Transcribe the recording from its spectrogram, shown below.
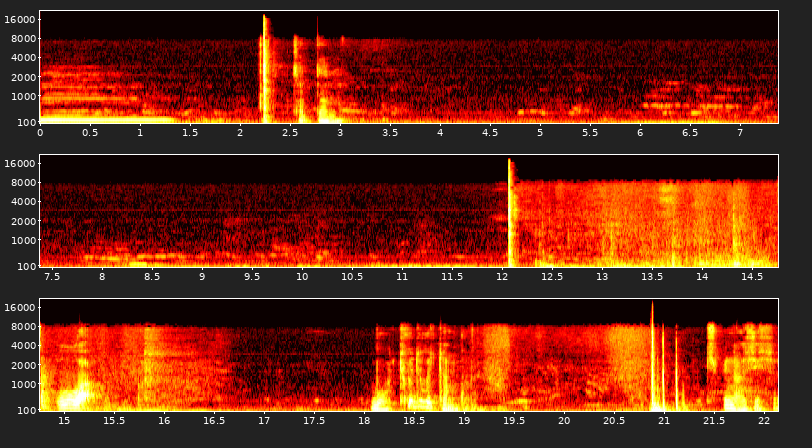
음, 저 게임 우와 뭐 어떻게 되겠다는 거야? 집이 날 수 있어.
